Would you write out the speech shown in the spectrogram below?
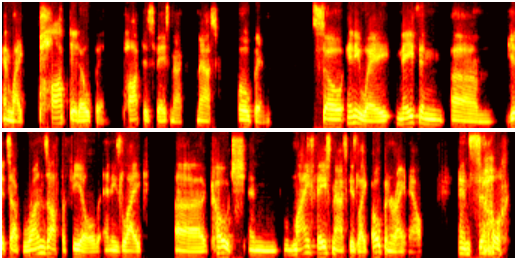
and like popped it open, popped his face mask mask open. so anyway, Nathan um, gets up, runs off the field, and he's like, uh, "Coach, and my face mask is like open right now." And so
